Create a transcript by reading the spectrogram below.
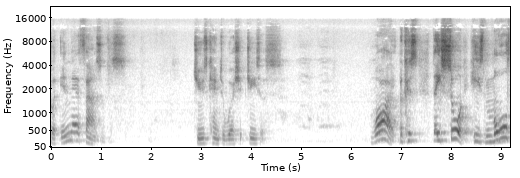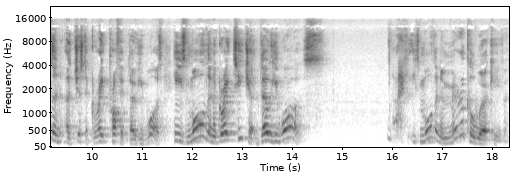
But in their thousands, Jews came to worship Jesus. Why? Because they saw he's more than a, just a great prophet, though he was. He's more than a great teacher, though he was. He's more than a miracle work, even,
